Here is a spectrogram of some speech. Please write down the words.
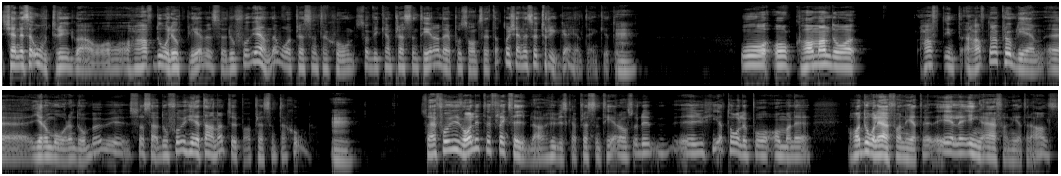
känner sig otrygga och har haft dålig upplevelse, då får vi ändra vår presentation så vi kan presentera det på sånt sätt att de känner sig trygga helt enkelt. Mm. Och, och har man då haft, inte haft några problem eh, genom åren, då, vi, så att säga, då får vi helt annan typ av presentation. Mm. Så här får vi vara lite flexibla hur vi ska presentera oss och det är ju helt och hållet på om man är, har dåliga erfarenheter eller inga erfarenheter alls.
